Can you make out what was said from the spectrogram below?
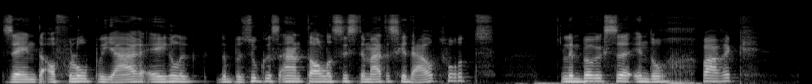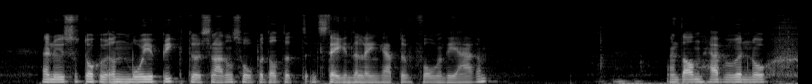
zijn de afgelopen jaren eigenlijk de bezoekersaantallen systematisch gedaald voor het Limburgse indoorpark. En nu is er toch weer een mooie piek, dus laat ons hopen dat het in stijgende lijn gaat de volgende jaren. En dan hebben we nog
